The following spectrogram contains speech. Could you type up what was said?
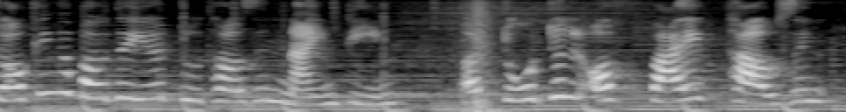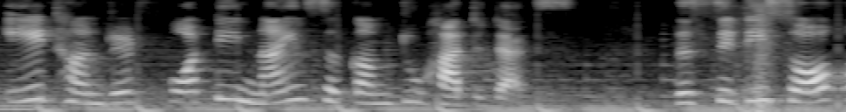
Talking about the year 2019, a total of 5,849 succumbed to heart attacks. The city saw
